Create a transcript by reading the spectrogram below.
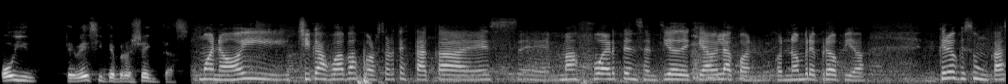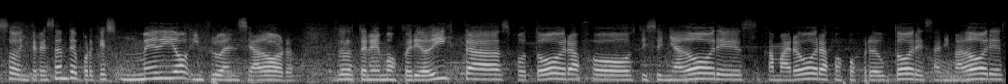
hoy te ves y te proyectas? Bueno, hoy Chicas Guapas por suerte está acá, es eh, más fuerte en sentido de que habla con, con nombre propio creo que es un caso interesante porque es un medio influenciador. Nosotros tenemos periodistas, fotógrafos, diseñadores, camarógrafos, postproductores, animadores,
